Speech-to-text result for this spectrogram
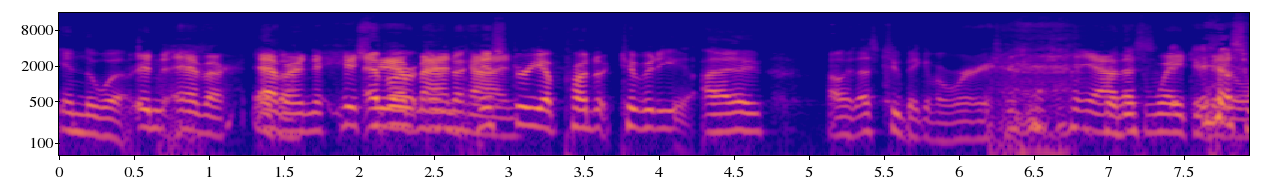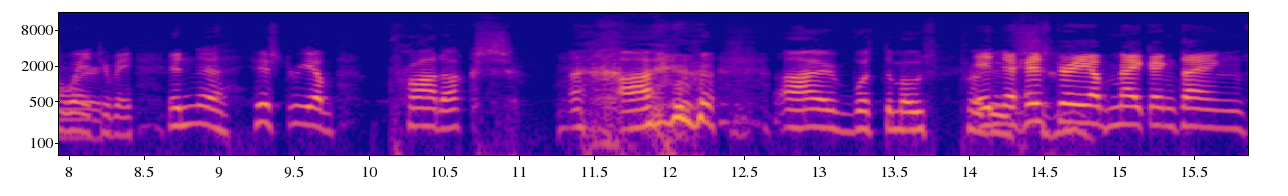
in the world. in ever, Ever. ever, in the history Ever of in mankind. the history of productivity, I. Oh, that's too big of a word. yeah, that's way too. Big That's way too big. In the history of products, I I was the most. In the history of making things,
